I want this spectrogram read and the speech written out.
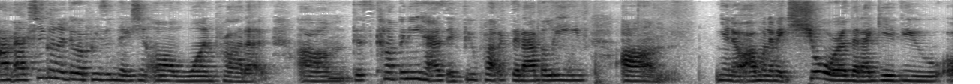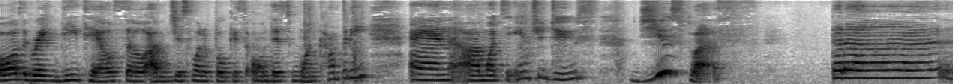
I'm actually going to do a presentation on one product. Um, this company has a few products that I believe um, you know, I want to make sure that I give you all the great details. So I just want to focus on this one company. And I want to introduce Juice Plus. Ta-da!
